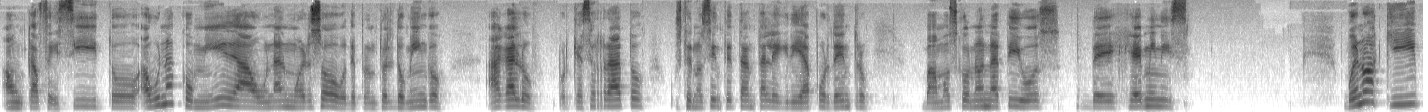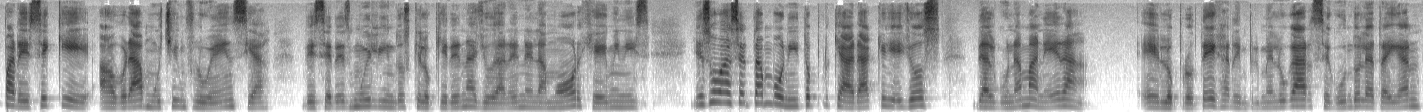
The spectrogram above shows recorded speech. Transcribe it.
a un cafecito, a una comida, a un almuerzo de pronto el domingo. Hágalo, porque hace rato usted no siente tanta alegría por dentro. Vamos con los nativos de Géminis. Bueno, aquí parece que habrá mucha influencia de seres muy lindos que lo quieren ayudar en el amor, Géminis. Y eso va a ser tan bonito porque hará que ellos de alguna manera eh, lo protejan en primer lugar, segundo le atraigan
